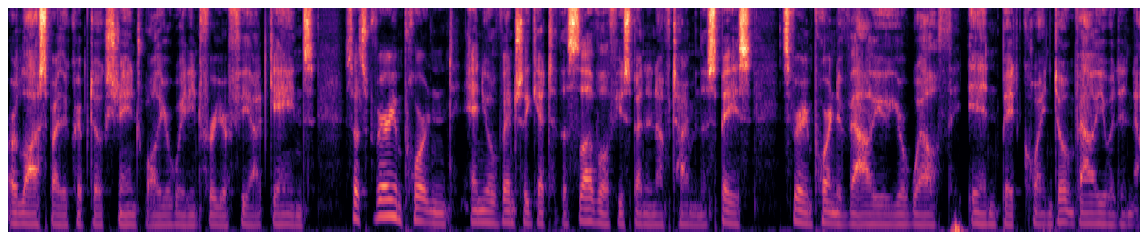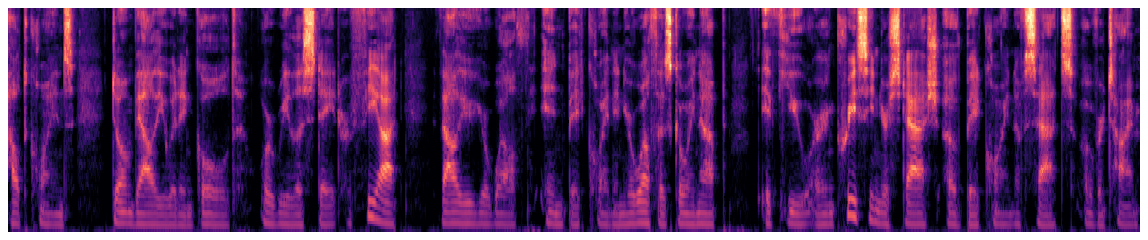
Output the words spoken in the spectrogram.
or lost by the crypto exchange while you're waiting for your fiat gains. So it's very important, and you'll eventually get to this level if you spend enough time in the space. It's very important to value your wealth in Bitcoin. Don't value it in altcoins. Don't value it in gold or real estate or fiat. Value your wealth in Bitcoin, and your wealth is going up if you are increasing your stash of Bitcoin, of sats over time.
